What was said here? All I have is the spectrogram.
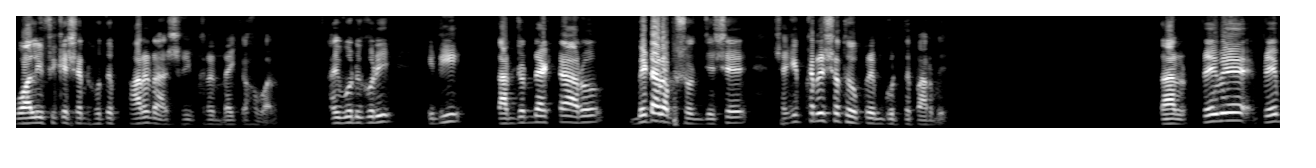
কোয়ালিফিকেশন হতে পারে না শাকিব খানের নায়িকা হওয়ার। আমি মনে করি এটি তার জন্য একটা আরও বেটার অপশন যে সে শাকিব খানের সাথেও প্রেম করতে পারবে। তার প্রেমে, প্রেম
